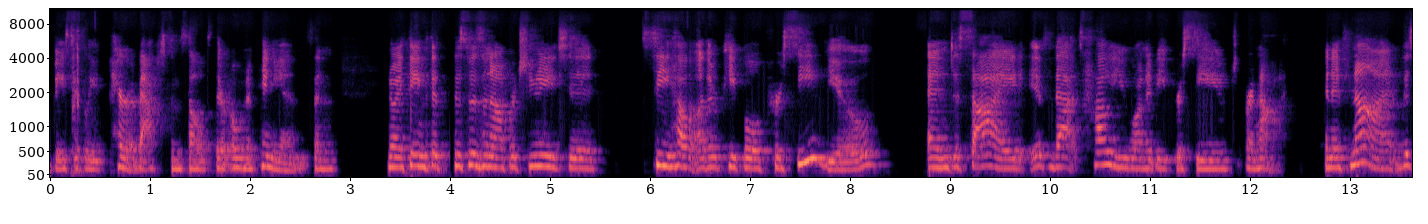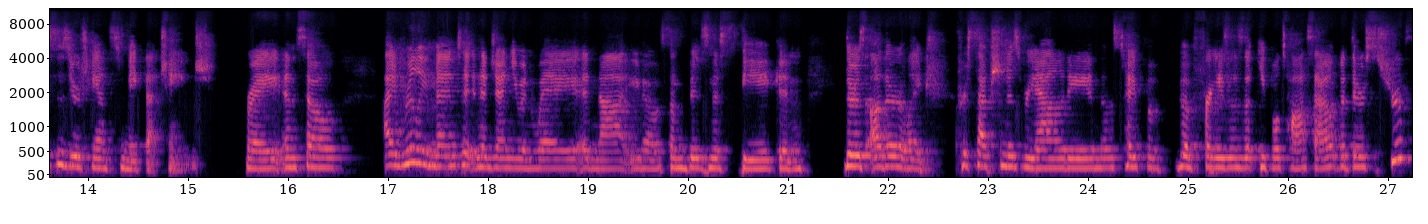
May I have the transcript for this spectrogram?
basically parrot back to themselves their own opinions. And, you know, I think that this was an opportunity to see how other people perceive you and decide if that's how you want to be perceived or not. And if not, this is your chance to make that change. Right. And so I really meant it in a genuine way and not, you know, some business speak. And there's other like perception is reality and those type of, of phrases that people toss out, but there's truth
